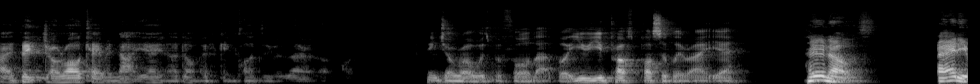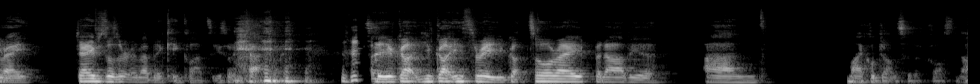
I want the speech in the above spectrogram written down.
I, I think Joe Royle came in '98. I don't know if Kinkladze was there at that point. I think Joe Royle was before that, but you you pos- possibly right, yeah. Who knows? At any rate, James doesn't remember Kinkladze, so he can't. so you've got you've got you three. You've got Toure, Benarbia, and Michael Johnson, of course. No,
